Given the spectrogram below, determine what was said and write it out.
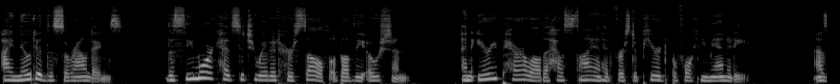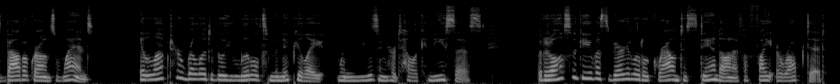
I noted the surroundings. The Simurgh had situated herself above the ocean, an eerie parallel to how Scion had first appeared before humanity. As Battlegrounds went, it left her relatively little to manipulate when using her telekinesis, but it also gave us very little ground to stand on if a fight erupted.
